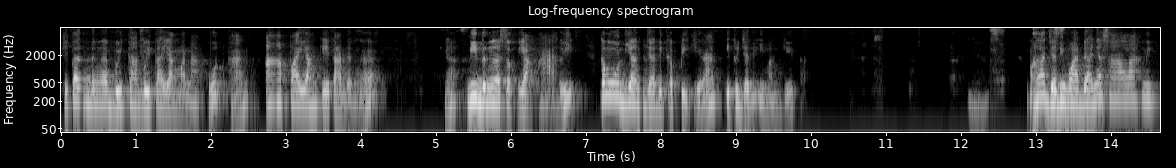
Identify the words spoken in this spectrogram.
Kita dengar berita-berita yang menakutkan, apa yang kita dengar, ya, didengar setiap hari, kemudian jadi kepikiran, itu jadi iman kita. Malah jadi wadahnya salah nih.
